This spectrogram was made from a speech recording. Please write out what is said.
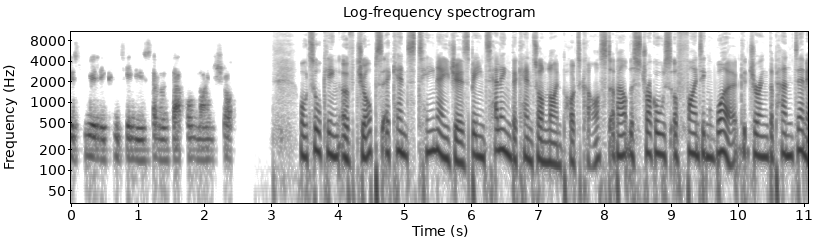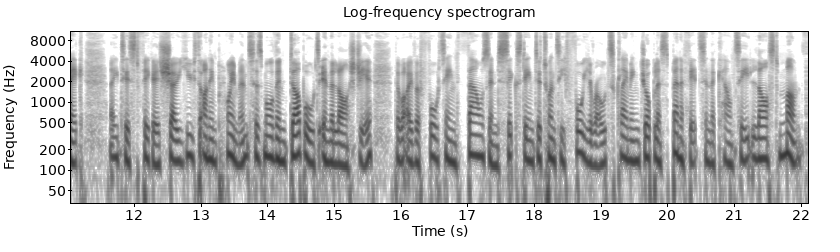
just really continue some of that online shop. Well, talking of jobs, a Kent's teenagers been telling the Kent Online podcast about the struggles of finding work during the pandemic. Latest figures show youth unemployment has more than doubled in the last year. There were over 14,000 16 to 24 year olds claiming jobless benefits in the county last month.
